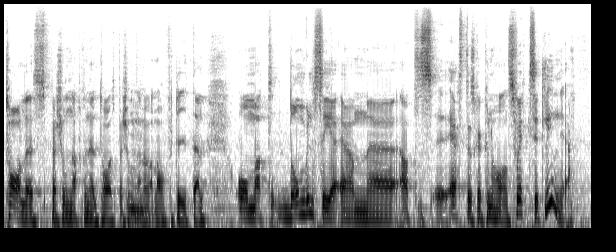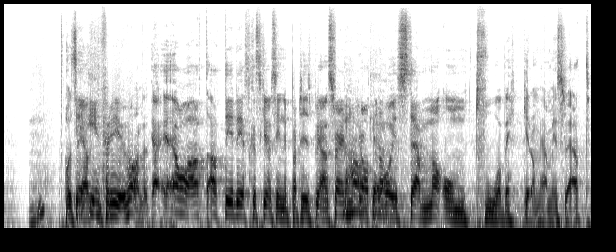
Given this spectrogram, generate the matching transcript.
talesperson, nationell talesperson mm. eller vad man har för titel, om att de vill se en, eh, att SD eh, ska kunna ha en Swexit-linje. Mm. Och säga att, Inför EU-valet? Ja, att, att det, det ska skrivas in i partiets program. Sverigedemokraterna okay. har ju stämma om två veckor om jag minns rätt.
